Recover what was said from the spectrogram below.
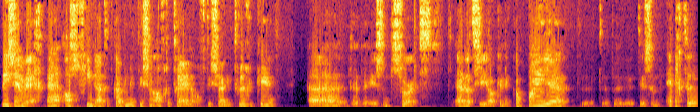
die zijn weg. Hè? Al zijn vrienden uit het kabinet die zijn afgetreden of die zijn niet teruggekeerd. Eh, er, is een soort, hè, dat zie je ook in de campagne. Het, is een echte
